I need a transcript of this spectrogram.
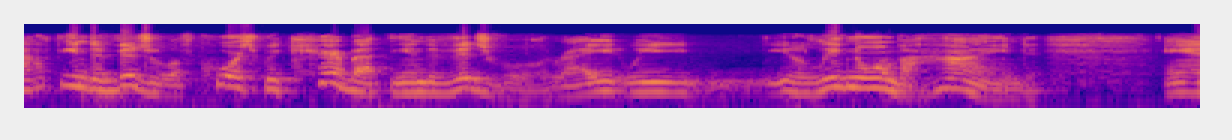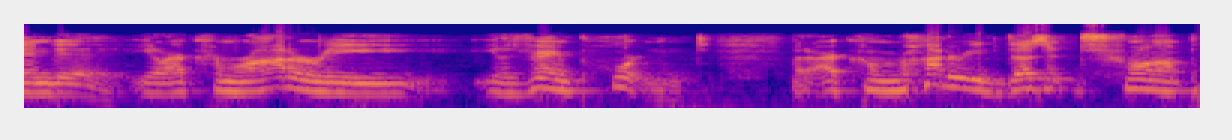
not the individual. Of course, we care about the individual, right? We, you know, leave no one behind. And, uh, you know, our camaraderie, you know, is very important. But our camaraderie doesn't trump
